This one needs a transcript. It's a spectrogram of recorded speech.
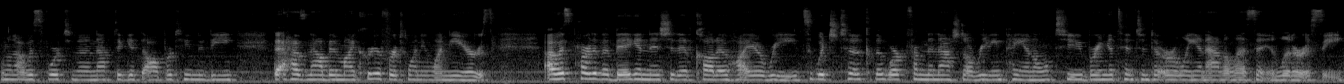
And I was fortunate enough to get the opportunity that has now been my career for 21 years. I was part of a big initiative called Ohio Reads, which took the work from the National Reading Panel to bring attention to early and adolescent illiteracy.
